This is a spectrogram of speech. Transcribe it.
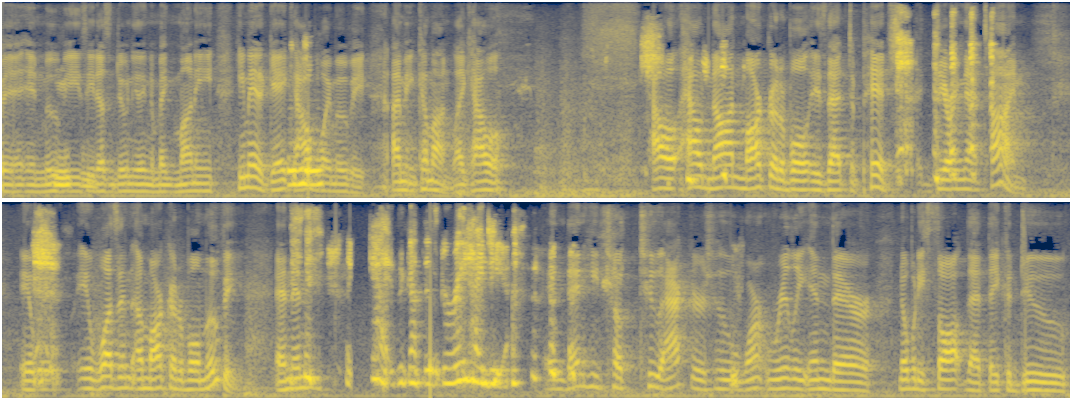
in movies. He doesn't do anything to make money. He made a gay cowboy movie. I mean, come on, like how how how non-marketable is that to pitch during that time? It it wasn't a marketable movie, and then guys, I got this great idea. and then he took two actors who weren't really in there. Nobody thought that they could do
